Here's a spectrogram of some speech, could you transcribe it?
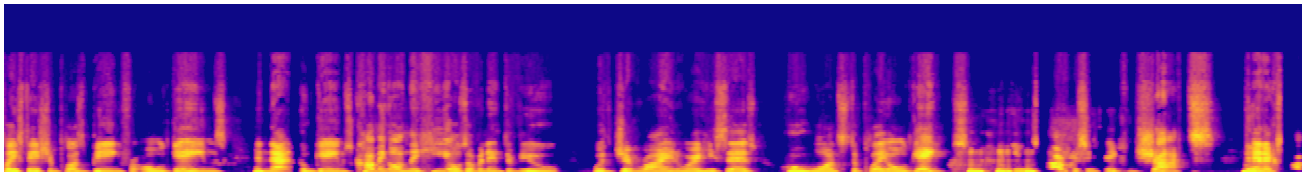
PlayStation Plus being for old games and mm-hmm. not new games coming on the heels of an interview with Jim Ryan where he says, Who wants to play old games? he was obviously taking shots yeah. and Xbox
